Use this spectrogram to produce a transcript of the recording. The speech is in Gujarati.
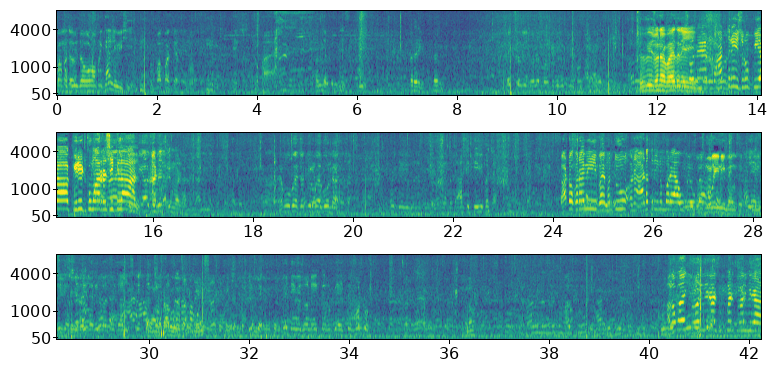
બાપા સુવિધા વાળો આપણે ક્યાં લેવી છીએ? બાપા કહેતો છવ્વીસો ને પાંત્રીસ. પાંત્રીસ રૂપિયા કિરીટ કુમાર રસિકલાલ. કાટો કરાવી ભાઈ મંટુ અને આડત્રી નંબરે આ ઊભી ઊભી. ભાવ છે. એંસી છે. સારું હોય હલો હાલો ભાઈ ચોરવીરા સુપર ચોરવીરા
